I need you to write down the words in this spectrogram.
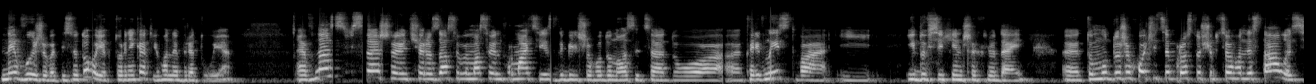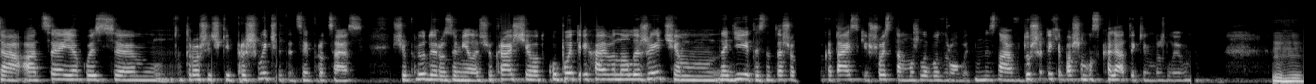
не виживе після того, як турнікет його не врятує. Е, В нас все ж через засоби масової інформації здебільшого доноситься до е, керівництва і, і до всіх інших людей. Е, Тому дуже хочеться просто, щоб цього не сталося, а це якось ем, трошечки пришвидшити цей процес, щоб люди розуміли, що краще от купити і хай воно лежить, чим надіятися на те, що китайський щось там можливо зробить. Ну не знаю, вдушити хіба що москаля таким можливо. Угу.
